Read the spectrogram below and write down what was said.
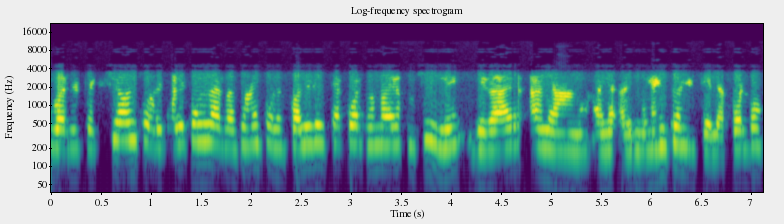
de reflexión sobre cuáles son las razones por las cuales este acuerdo no era posible, llegar a la, al momento en el que el acuerdo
